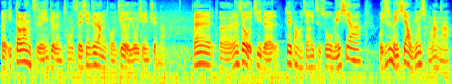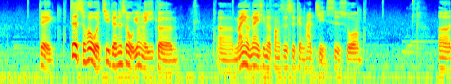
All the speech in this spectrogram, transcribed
呃一道浪只能一个人冲，谁先在浪头就有优先权啦。但呃那时候我记得对方好像一直说我没下啊，我就是没下，我没有抢浪啊。对，这时候我记得那时候我用了一个。呃，蛮有耐心的方式是跟他解释说，呃，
